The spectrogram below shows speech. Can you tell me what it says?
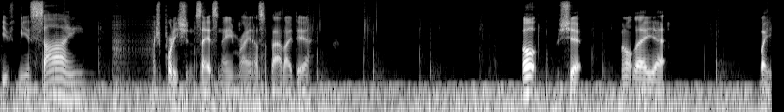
Give me a sign. I probably shouldn't say its name, right? That's a bad idea. Oh, shit. We're not there yet. Wait.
